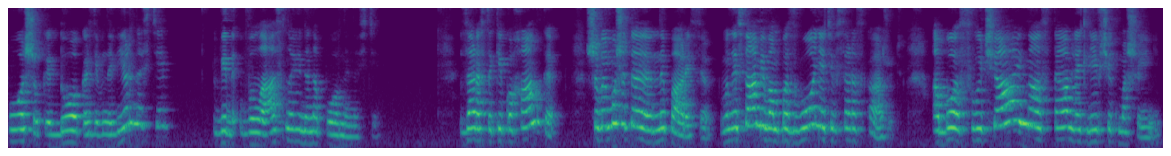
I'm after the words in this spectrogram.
Пошуки доказів невірності від власної ненаповненості. Зараз такі коханки, що ви можете не паритися, вони самі вам позвонять і все розкажуть, або случайно ставлять лівчик в машині.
